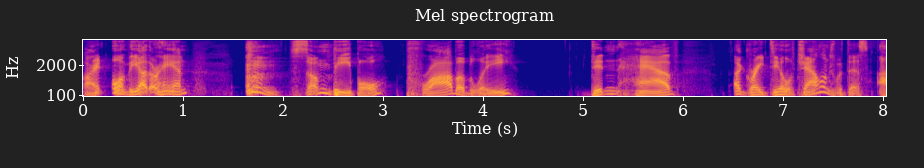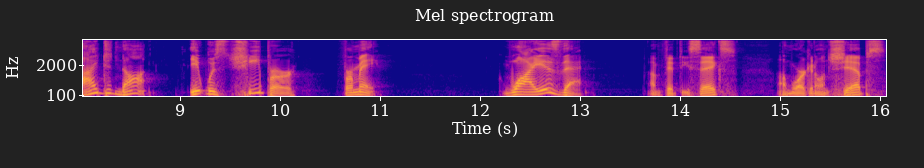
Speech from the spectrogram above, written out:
All right. On the other hand, some people probably didn't have a great deal of challenge with this. I did not. It was cheaper for me. Why is that? I'm 56. I'm working on ships.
